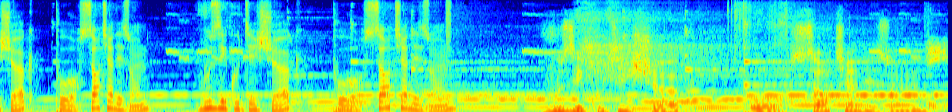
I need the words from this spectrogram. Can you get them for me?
Choc pour sortir des ondes. Vous écoutez Choc pour sortir des ondes. Vous écoutez Choc pour sortir des ondes.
